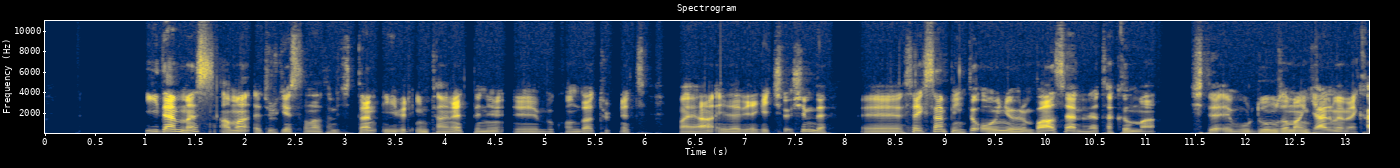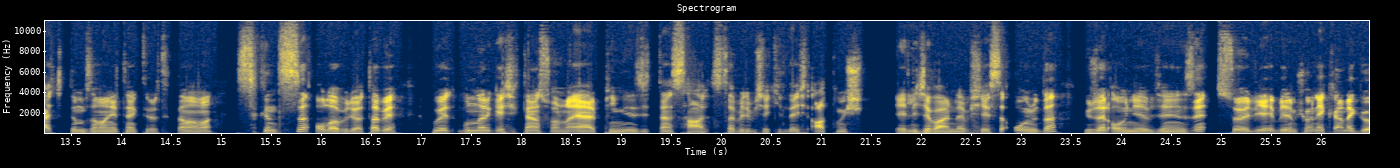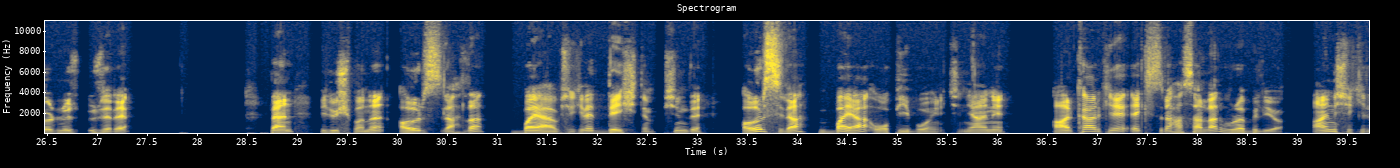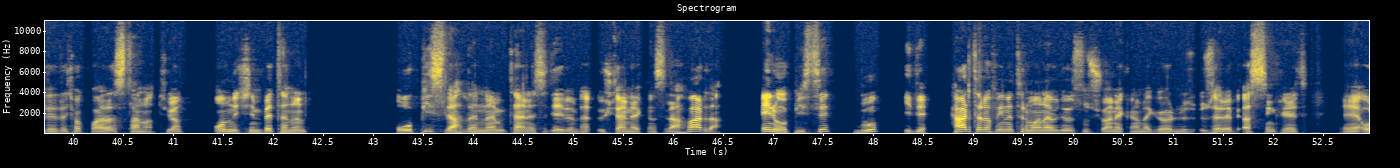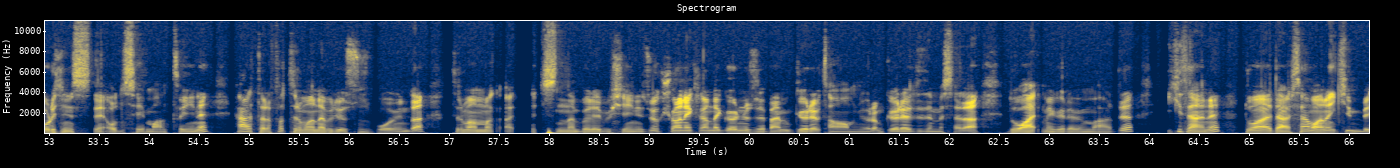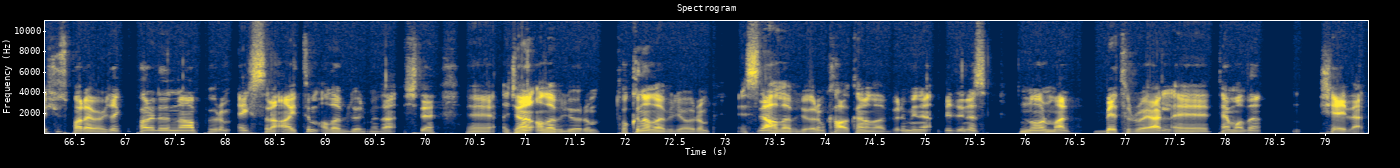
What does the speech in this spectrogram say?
iyi denmez ama e, Türkiye standartlarında cidden iyi bir internet. Beni e, bu konuda TürkNet bayağı ileriye geçiriyor. Şimdi e, 80 ping'de oynuyorum. Bazı yerlere takılma, işte e, vurduğum zaman gelmeme, kaçtığım zaman yetenekleri tıklamama sıkıntısı olabiliyor. Tabi bu, bunları geçtikten sonra eğer pinginiz cidden sağ, stabil bir şekilde işte 60 50 civarında bir şeyse oyunu da güzel oynayabileceğinizi söyleyebilirim. Şu an ekranda gördüğünüz üzere ben bir düşmanı ağır silahla bayağı bir şekilde değiştim. Şimdi ağır silah bayağı OP bu oyun için. Yani arka arkaya ekstra hasarlar vurabiliyor. Aynı şekilde de çok fazla stun atıyor. Onun için beta'nın OP silahlarından bir tanesi diyebilirim. 3 tane yakın silah var da en OP'si bu idi. Her tarafı yine tırmanabiliyorsunuz şu an ekranda gördüğünüz üzere. Bir Creed e, Origins'te Odyssey mantığı yine. Her tarafa tırmanabiliyorsunuz bu oyunda. Tırmanmak açısından böyle bir şeyiniz yok. Şu an ekranda gördüğünüz üzere ben bir görev tamamlıyorum. Görevde de mesela dua etme görevim vardı. İki tane dua edersen bana 2500 para verecek. Bu parayla da ne yapıyorum? Ekstra item alabiliyorum. Ya da işte e, can alabiliyorum. Token alabiliyorum. E, silah alabiliyorum. Kalkan alabiliyorum. Yine bildiğiniz normal Battle Royale e, temalı şeyler.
